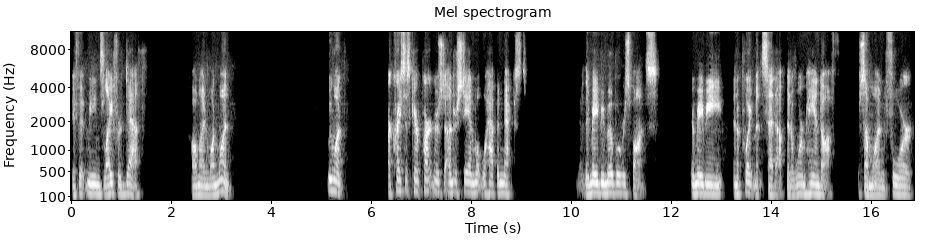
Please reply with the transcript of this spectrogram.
if it means life or death, call 911. We want our crisis care partners to understand what will happen next. You know, there may be mobile response. there may be an appointment set up and a warm handoff for someone for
